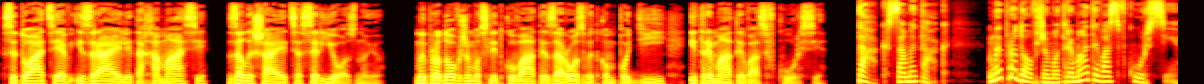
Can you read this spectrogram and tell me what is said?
ситуація в Ізраїлі та Хамасі залишається серйозною. Ми продовжимо слідкувати за розвитком подій і тримати вас в курсі. Так, саме так. Ми продовжимо тримати вас в курсі.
